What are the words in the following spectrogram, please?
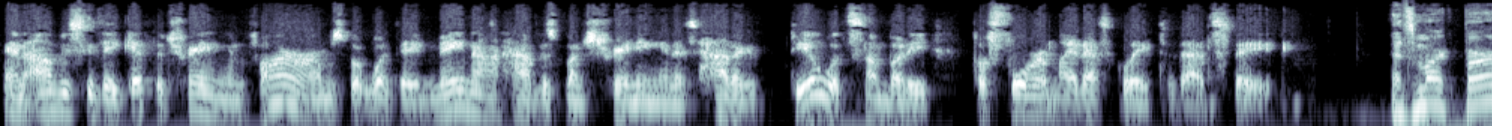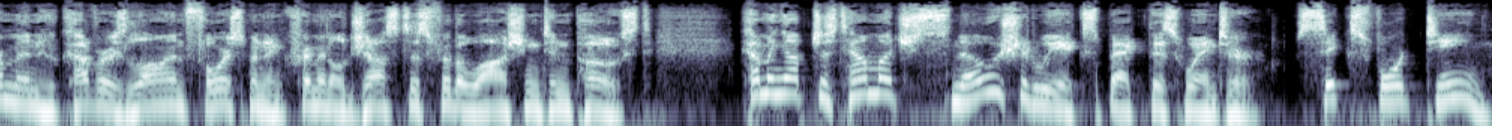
And obviously they get the training in firearms, but what they may not have as much training in is how to deal with somebody before it might escalate to that state. That's Mark Berman, who covers law enforcement and criminal justice for the Washington Post. Coming up, just how much snow should we expect this winter? 614.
